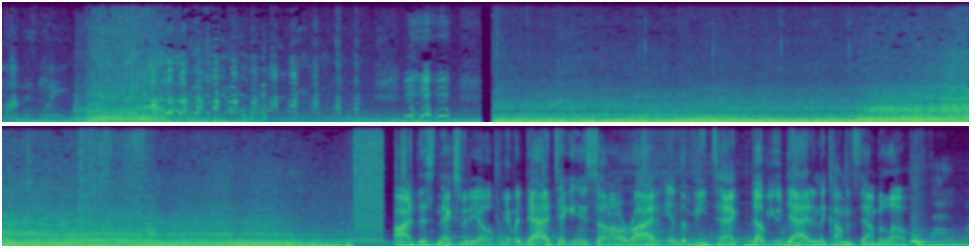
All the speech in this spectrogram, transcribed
Mama's way. Alright, this next video, we have a dad taking his son on a ride in the VTEC. W dad in the comments down below. It's time for.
